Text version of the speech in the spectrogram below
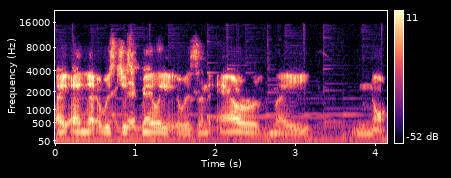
and, and it was just merely it was an hour of me not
